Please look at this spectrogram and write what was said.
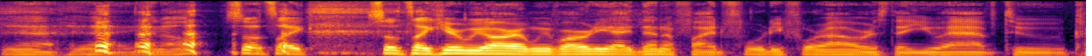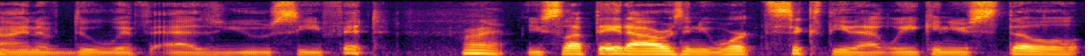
yeah, yeah. You know, so it's like, so it's like here we are, and we've already identified 44 hours that you have to kind of do with as you see fit. Right. You slept eight hours and you worked 60 that week, and you still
